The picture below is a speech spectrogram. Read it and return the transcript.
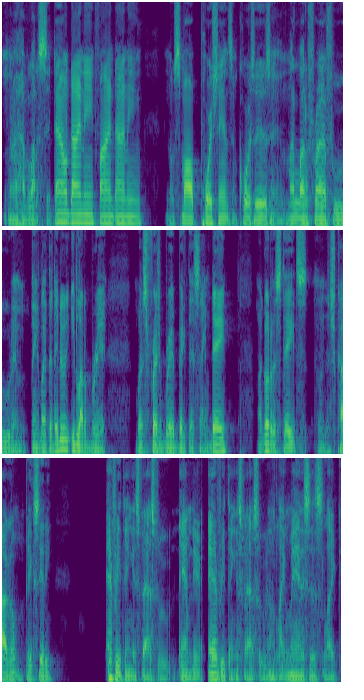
you know, I have a lot of sit down dining, fine dining, you know, small portions and courses and not a lot of fried food and things like that. They do eat a lot of bread, but it's fresh bread baked that same day. I go to the States, Chicago, big city, everything is fast food. Damn near everything is fast food. I'm like, man, this is like,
